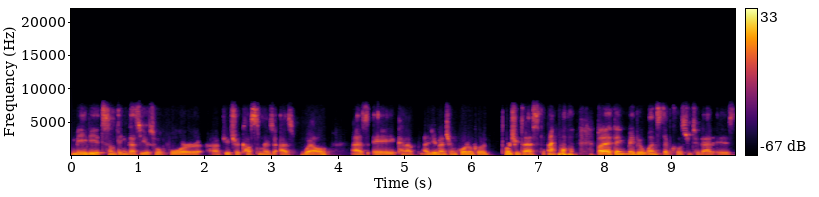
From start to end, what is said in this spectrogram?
maybe it's something that's useful for uh, future customers as well as a kind of, as you mentioned, quote unquote, torture test. but I think maybe one step closer to that is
